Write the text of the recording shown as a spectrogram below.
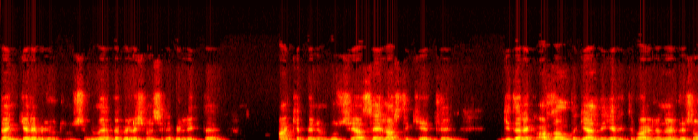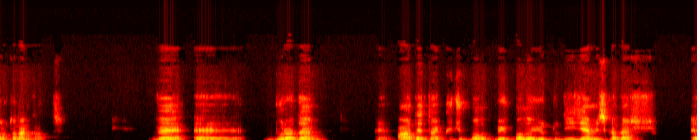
denk gelebiliyordunuz. Şimdi MHP birleşmesiyle birlikte AKP'nin bu siyasi elastikiyeti giderek azaldı. Geldiği yer itibariyle neredeyse ortadan kalktı. Ve e, burada e, adeta küçük balık büyük balığı yuttu diyeceğimiz kadar e,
